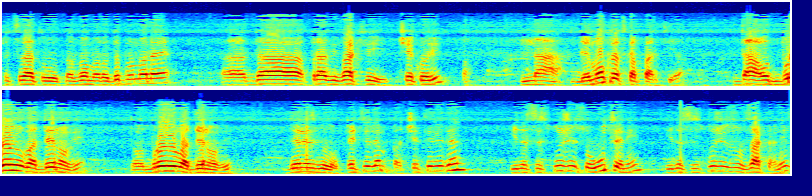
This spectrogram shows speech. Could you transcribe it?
председателот на ВМРО ДПМН да прави вакви чекори на Демократска партија, да одбројува денови, да одбројува денови, денес било пети ден, па четири ден, и да се служи со уцени и да се служи со закани.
